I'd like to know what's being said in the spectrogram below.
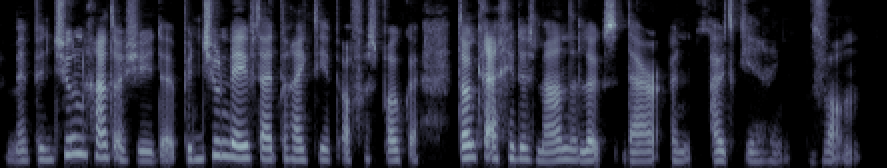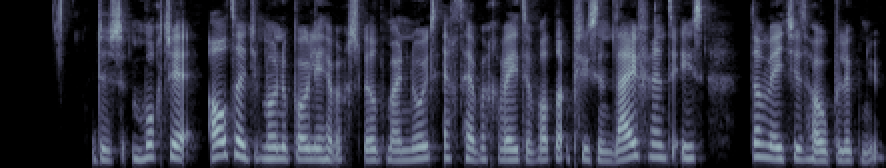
met pensioen gaat, als je de pensioenleeftijd bereikt die je hebt afgesproken, dan krijg je dus maandelijks daar een uitkering van. Dus mocht je altijd je Monopoly hebben gespeeld, maar nooit echt hebben geweten wat nou precies een lijfrente is, dan weet je het hopelijk nu.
